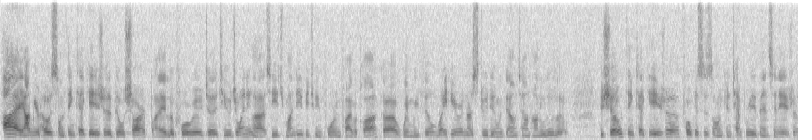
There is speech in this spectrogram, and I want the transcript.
Hi, I'm your host on ThinkTech Asia, Bill Sharp. I look forward uh, to you joining us each Monday between 4 and 5 o'clock uh, when we film right here in our studio in downtown Honolulu. The show, ThinkTech Asia, focuses on contemporary events in Asia.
